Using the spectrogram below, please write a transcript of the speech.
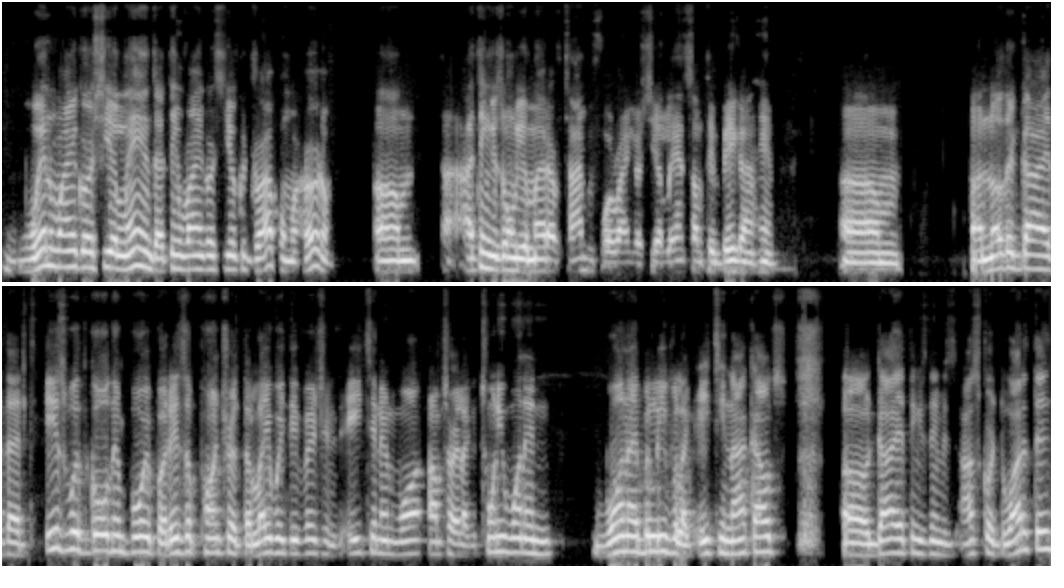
when Ryan Garcia lands, I think Ryan Garcia could drop him or hurt him. Um, I- think it's only a matter of time before Ryan Garcia lands something big on him. Um, another guy that is with Golden Boy but is a puncher at the lightweight division is 18 and one. I'm sorry, like 21 and one, I believe, with like 18 knockouts. Uh, guy, I think his name is Oscar Duarte.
